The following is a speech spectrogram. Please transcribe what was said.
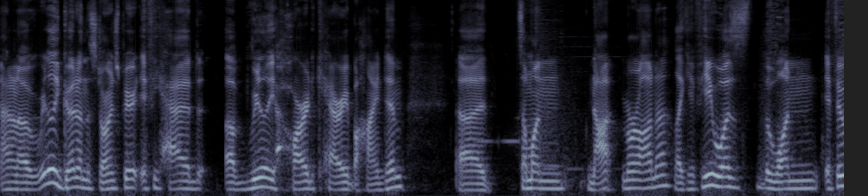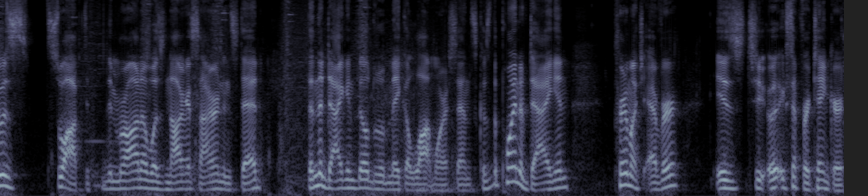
I don't know, really good on the Storm Spirit if he had a really hard carry behind him. Uh, someone not Mirana. Like if he was the one, if it was swapped, if the Mirana was Naga Siren instead, then the Dagon build would make a lot more sense. Because the point of Dagon, pretty much ever, is to, uh, except for Tinker,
